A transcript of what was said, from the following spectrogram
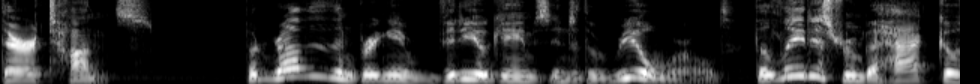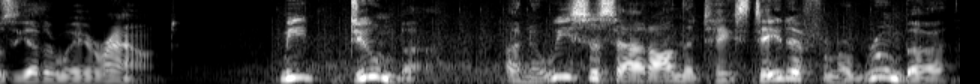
There are tons. But rather than bringing video games into the real world, the latest Roomba hack goes the other way around. Meet Doomba, a Noesis add-on that takes data from a Roomba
